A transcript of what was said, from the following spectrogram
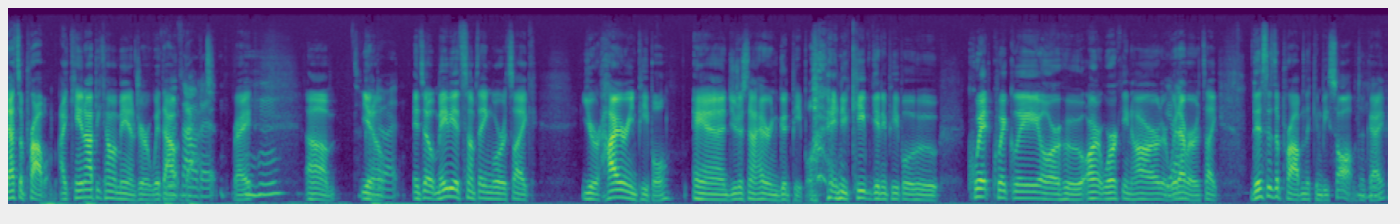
that's a problem. I cannot become a manager without, Without that, it. right? Um, you know, it. and so maybe it's something where it's like you're hiring people and you're just not hiring good people, and you keep getting people who quit quickly or who aren't working hard or Yeah. Mm-hmm. whatever. It's like this is a problem that can be solved. Okay,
